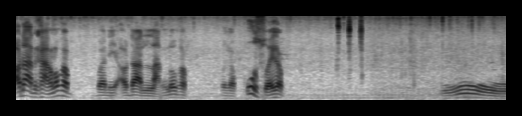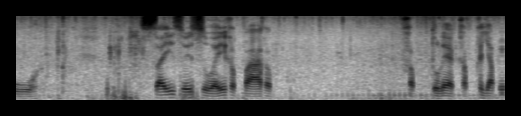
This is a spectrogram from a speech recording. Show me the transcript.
เอาด้านข้างลงครับวันนี้เอาด้านหลังลงครับนะครับอู้สวยครับโอ้ไซส์สวยๆครับปลาครับ ครับตัวแรกครับขยับไป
